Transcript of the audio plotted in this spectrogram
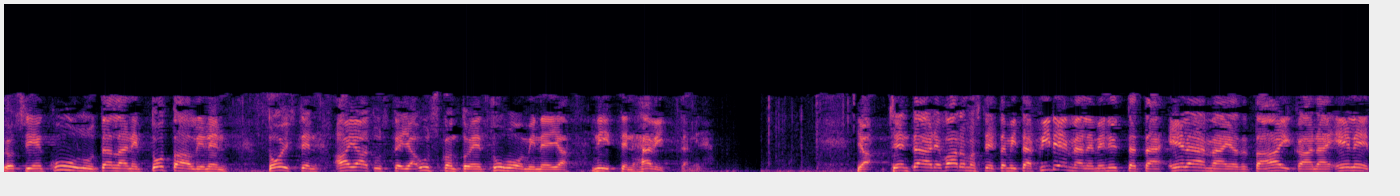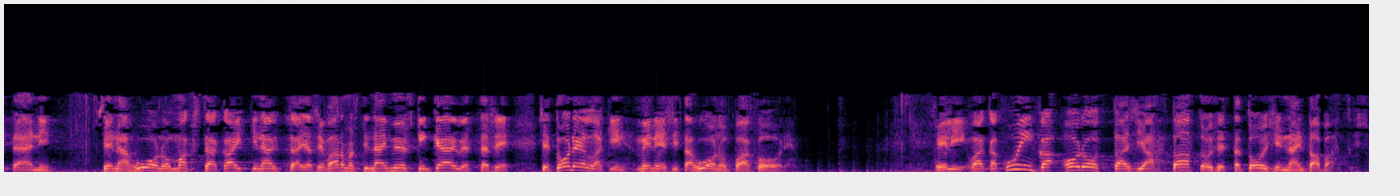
jos siihen kuuluu tällainen totaalinen toisten ajatusten ja uskontojen tuhoaminen ja niiden hävittäminen. Ja sen tähden varmasti, että mitä pidemmälle me nyt tätä elämää ja tätä aikaa näin eletään, niin senä huono maksaa kaikki näyttää, ja se varmasti näin myöskin käy, että se, se todellakin menee sitä huonompaa kohde. Eli vaikka kuinka odottaisi ja tahtoisi, että toisin näin tapahtuisi.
